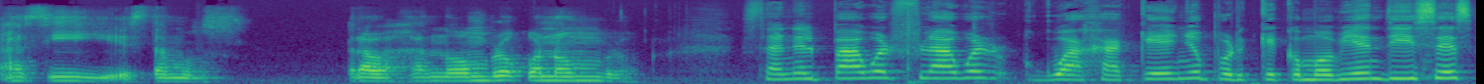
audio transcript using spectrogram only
así estamos trabajando hombro con hombro. Está en el Power Flower oaxaqueño porque como bien dices,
